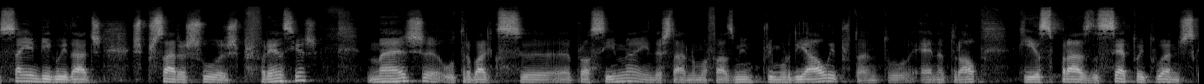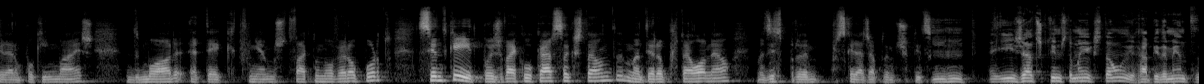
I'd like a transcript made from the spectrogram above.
sem ambiguidades, expressar as suas preferências mas uh, o trabalho que se aproxima ainda está numa fase muito primordial e, portanto, é natural que esse prazo de 7, 8 anos, se calhar um pouquinho mais, demore até que tenhamos, de facto, um novo aeroporto, sendo que aí depois vai colocar-se a questão de manter a Portela ou não, mas isso, se calhar, já podemos discutir. Uhum. E já discutimos também a questão, e rapidamente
